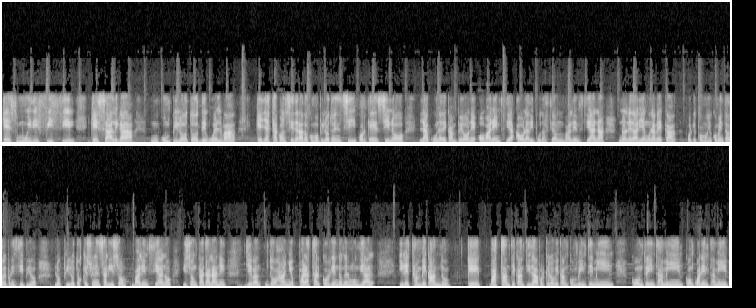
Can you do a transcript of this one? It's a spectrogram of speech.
que es muy difícil que salga un piloto de Huelva que ya está considerado como piloto en sí, porque si no, la cuna de campeones o Valencia o la Diputación Valenciana no le darían una beca, porque como os he comentado al principio, los pilotos que suelen salir son valencianos y son catalanes. Llevan dos años para estar corriendo en el Mundial y le están becando que es bastante cantidad, porque lo becan con 20.000, con 30.000, con 40.000,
